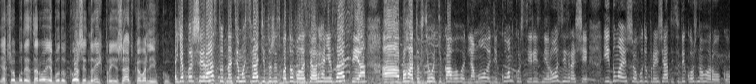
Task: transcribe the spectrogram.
Якщо буде здоров'я, буду кожен рік приїжджати в Ковалівку. Я перший раз тут на цьому святі дуже сподобалася організація. Багато всього цікавого для молоді, конкурси, різні розіграші. І думаю, що буду приїжджати сюди кожного року.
